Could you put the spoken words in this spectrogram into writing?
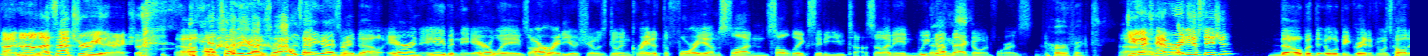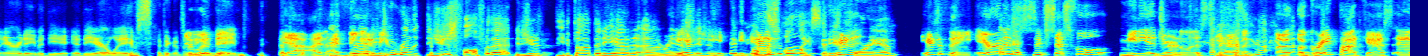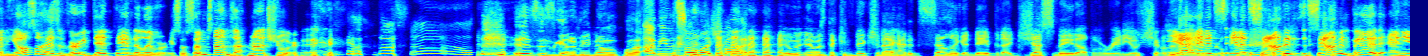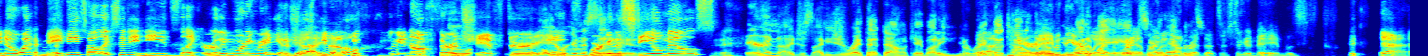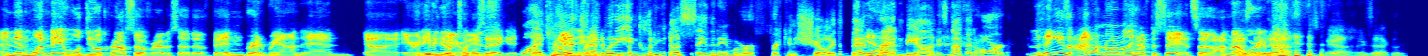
Uh, no, no, that's not true either. Actually, Uh, I'll tell you guys. Right, I'll tell you guys right now. Aaron Abe in the airwaves, our radio show is doing great at the 4 a.m. slot in Salt Lake City, Utah. So I mean, we got that going for us. perfect. do you guys Um, have a radio station? No, but it would be great if it was called Aaron Abe in the in the airwaves. I think that's a pretty good be. name. Yeah, I, I think. Brad, I did think you really? Did you just fall for that? Did you? You thought that he had a radio Here's- station he- in, in Salt Lake City at here's a- 4 a.m.? Here's the thing: Aaron is a successful media journalist. He has a, a, a great podcast, and he also has a very deadpan delivery. So sometimes I'm not sure. this is gonna be no fun. I mean, it's so much fun. It, wa- it was the conviction I had in selling a name that I just made up of a radio show. yeah, and it's and it sounded it sounded good. And you know what? Maybe Salt Lake City needs like early morning radio shows. Yeah, you know. people getting off third So, shift or you know, we're gonna working the steel mills. Aaron, I just I need you to write that down, okay, buddy? You're gonna write Yeah, that title Aaron down. Abe in the you run it by airwaves. Abe, Write- see write what it down right- That's just a good name. Yeah, and then one day we'll do a crossover episode of Ben, Brad Brown, and uh, Aaron. Even Abe you in have trouble saying it. Why Brad- can't Brad- anybody, including us, say the name of our freaking show? It's Ben, Yeah. Brad, and Beyond. It's not that hard. The thing is, I don't normally have to say it, so I'm not That's the- worried about yeah, it. yeah, exactly.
